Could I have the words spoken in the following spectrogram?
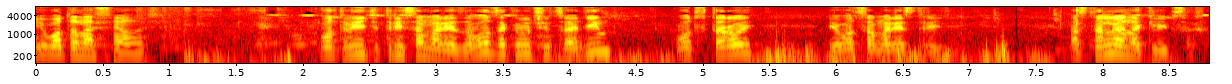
И вот она снялась. Вот видите, три самореза. Вот закручивается один, вот второй и вот саморез третий. Остальное на клипсах.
